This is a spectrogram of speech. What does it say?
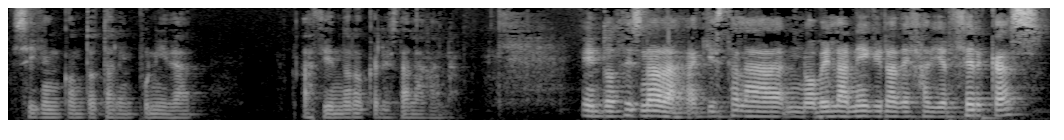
siguen con total impunidad haciendo lo que les da la gana. Entonces, nada, aquí está la novela negra de Javier Cercas,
